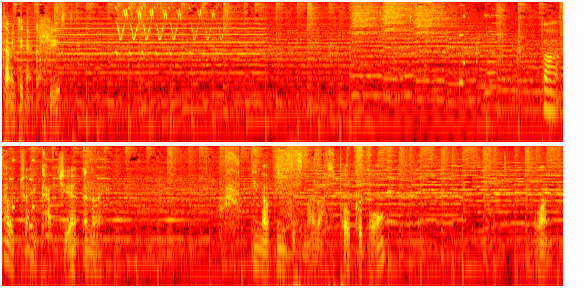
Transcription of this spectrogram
Damn it, I get confused. But I will try and capture it anyway. Know, I think this is my last Pokeball. One.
